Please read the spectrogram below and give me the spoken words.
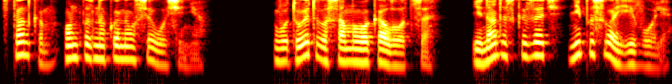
С танком он познакомился осенью. Вот у этого самого колодца. И, надо сказать, не по своей воле.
